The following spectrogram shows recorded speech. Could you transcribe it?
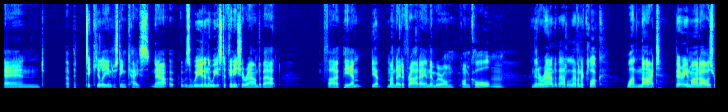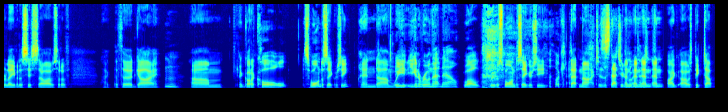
and a particularly interesting case. Now, it was weird in that we used to finish around about 5 p.m. Yep. Monday to Friday, and then we were on, on call. Mm. And then around about 11 o'clock one night, bearing in mind I was relief and assist, so I was sort of like the third guy, Mm. um, got a call, sworn to secrecy, and um, You, we, you're going to ruin that now. well, we were sworn to secrecy Okay. that night. There's a statute of And, and, and, and I, I was picked up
